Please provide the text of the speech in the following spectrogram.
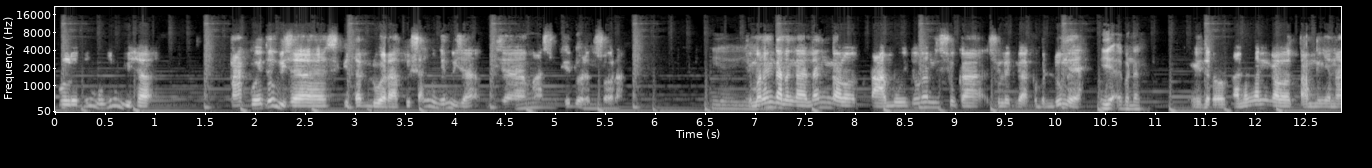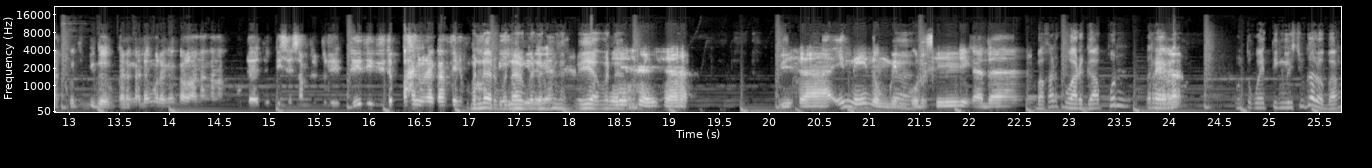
full itu mungkin bisa aku itu bisa sekitar 200an mungkin bisa bisa hmm. masuk ya 200 orang Iya, iya. Cuman kan kadang-kadang kalau tamu itu kan suka sulit nggak kebendung ya. Iya benar. Gitu. Kadang kan kalau tamunya naku itu juga kadang-kadang mereka kalau anak-anak muda itu bisa sambil berdiri di depan mereka minum bener, kopi. Benar, gitu benar, kan. benar. Iya benar. Iya, bisa ini nungguin nah. kursi kadang bahkan keluarga pun rela ya. untuk waiting list juga loh bang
